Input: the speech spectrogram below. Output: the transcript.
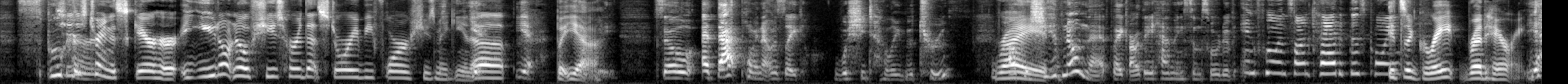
spook She's her. just trying to scare her. You don't know if she's heard that story before, or she's making it yeah, up. yeah, But yeah, exactly. So at that point, I was like, was she telling the truth? How right. could she have known that? Like, are they having some sort of influence on Kat at this point? It's a great red herring. Yeah.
